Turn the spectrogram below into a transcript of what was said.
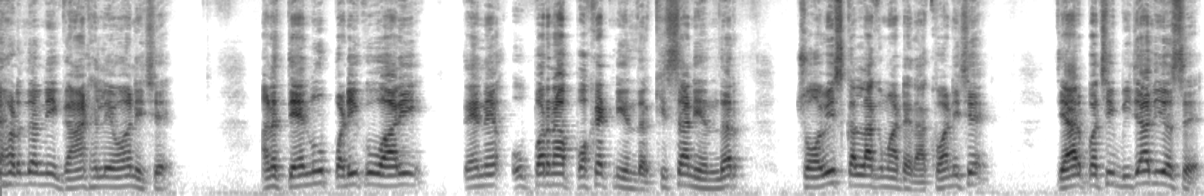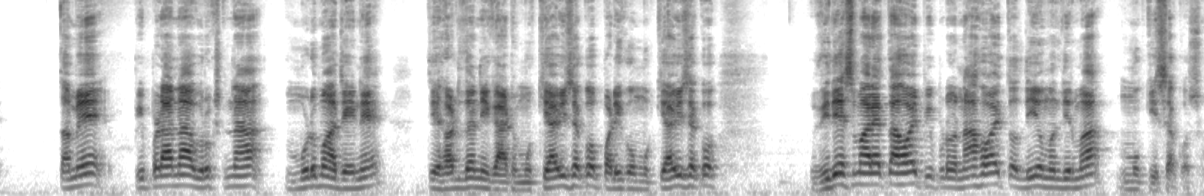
હળદરની ગાંઠ લેવાની છે અને તેનું પડીકું વારી તેને ઉપરના પોકેટની અંદર, ખિસ્સાની અંદર ચોવીસ કલાક માટે રાખવાની છે. ત્યાર પછી બીજા દિવસે તમે પીપળાના વૃક્ષના મૂળમાં જઈને તે હળદરની ગાંઠ મૂકી આવી શકો, પડીકો મૂકી આવી શકો. વિદેશમાં રહેતા હોય, પીપળો ના હોય તો દેવ મંદિરમાં મૂકી શકો છો.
